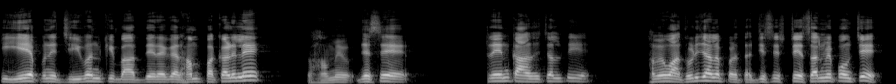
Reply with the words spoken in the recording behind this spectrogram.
कि ये अपने जीवन की बात दे रहे अगर हम पकड़ ले तो हमें, जैसे ट्रेन कहाँ से चलती है? हमें वहाँ थोड़ी जाना पड़ता है। जिस स्टेशन में पहुँचे,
